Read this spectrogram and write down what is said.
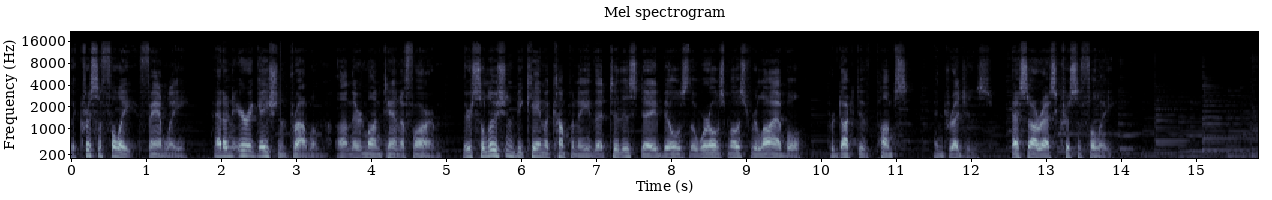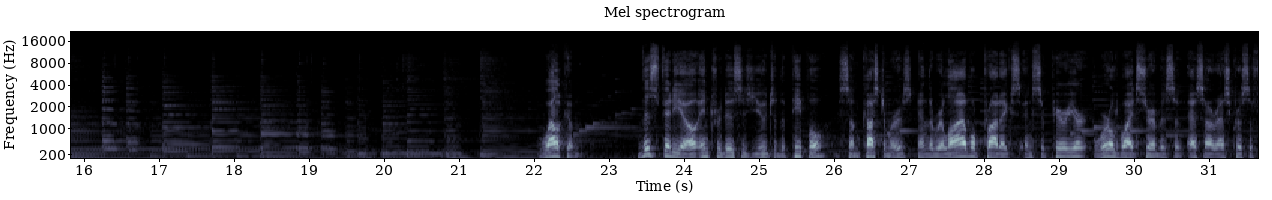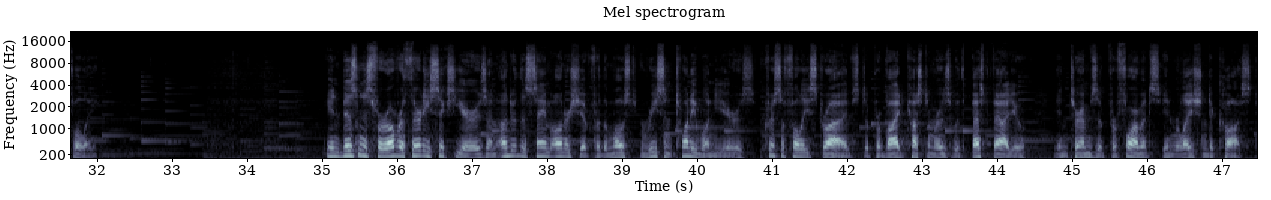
The Crisafulli family had an irrigation problem on their Montana farm. Their solution became a company that to this day builds the world's most reliable, productive pumps and dredges, SRS Crisafulli. Welcome. This video introduces you to the people, some customers, and the reliable products and superior worldwide service of SRS Crisafulli. In business for over 36 years and under the same ownership for the most recent 21 years, Crisafulli strives to provide customers with best value in terms of performance in relation to cost.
